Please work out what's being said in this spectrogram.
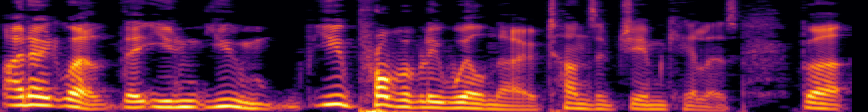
I don't. Well, that you you you probably will know tons of gym killers, but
